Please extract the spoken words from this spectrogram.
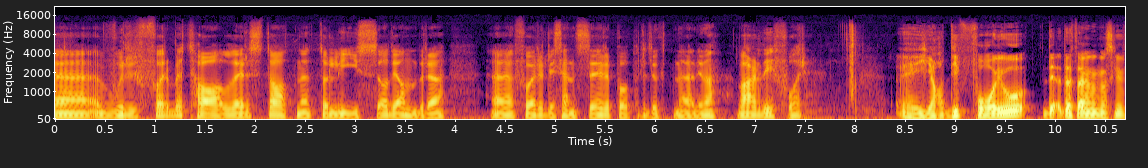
uh, hvorfor betaler Statnett og Lyse og de andre uh, for lisenser på produktene dine? Hva er det de får? Ja, de får jo det, Dette er en ganske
